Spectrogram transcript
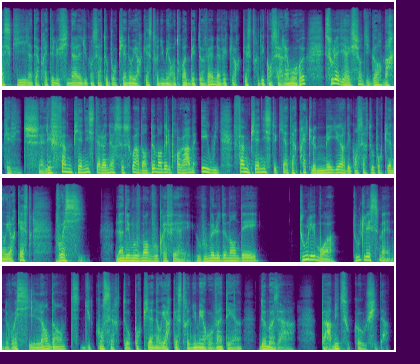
Askill interprétait le final du concerto pour piano et orchestre numéro 3 de Beethoven avec l'orchestre des concerts Lamoureux sous la direction d'Igor Markevitch. Les femmes pianistes à l'honneur ce soir dans Demander le programme. Et oui, femmes pianistes qui interprètent le meilleur des concertos pour piano et orchestre. Voici l'un des mouvements que vous préférez. Vous me le demandez tous les mois, toutes les semaines. Voici l'andante du concerto pour piano et orchestre numéro 21 de Mozart par Mitsuko Ushida.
